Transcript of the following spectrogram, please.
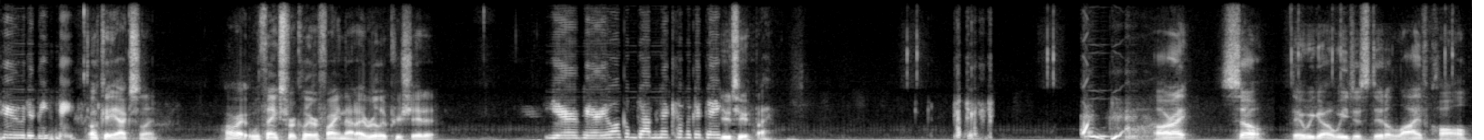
two to be safe. Okay, excellent. All right. Well, thanks for clarifying that. I really appreciate it. You're very welcome, Dominic. Have a good day. You too. Bye. All right. So there we go. We just did a live call,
